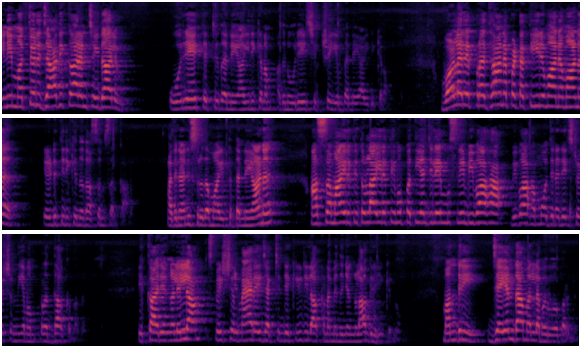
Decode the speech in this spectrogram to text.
ഇനി മറ്റൊരു ജാതിക്കാരൻ ചെയ്താലും ഒരേ തെറ്റ് തന്നെ ആയിരിക്കണം അതിന് ഒരേ ശിക്ഷയും തന്നെ ആയിരിക്കണം വളരെ പ്രധാനപ്പെട്ട തീരുമാനമാണ് എടുത്തിരിക്കുന്നത് അസം സർക്കാർ. അതിനനുസൃതമായിട്ട് തന്നെയാണ് അസം ആയിരത്തി തൊള്ളായിരത്തി മുപ്പത്തി അഞ്ചിലെ മുസ്ലിം വിവാഹ വിവാഹമോചന രജിസ്ട്രേഷൻ നിയമം റദ്ദാക്കുന്നത്. ഇക്കാര്യങ്ങളെല്ലാം സ്പെഷ്യൽ മാരേജ് ആക്ടിന്റെ കീഴിലാക്കണമെന്ന് ഞങ്ങൾ ആഗ്രഹിക്കുന്നു. മന്ത്രി ജയന്ത മല്ല ബറുവ പറഞ്ഞു.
